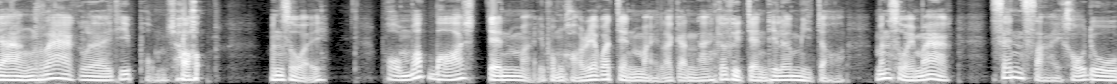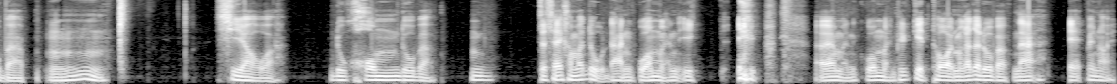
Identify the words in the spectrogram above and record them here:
อย่างแรกเลยที่ผมชอบ มันสวย ผมว่า Bosch เจนใหม่ ผมขอเรียกว่าเจนใหม่ละกันนะ ก็คือเจนที่เริ่มมีจอ มันสวยมาก เส้นสายเขาดูแบบ อืมเชียวอะดูคมดูแบบ จะใช้คำว่าดุดันกลัวเหมือนอีกอีกเออเหมือนกลัวเหมือนพิกิตโทน มันก็จะดูแบบนะ เอะไปหน่อย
